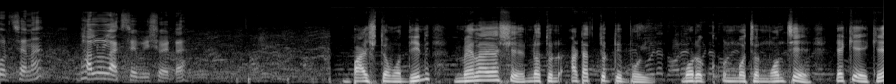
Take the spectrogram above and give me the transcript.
করছে না। ভালো লাগছে বিষয়টা। বাইশতম দিন মেলায় আসে নতুন আটাত্তরটি বই। মোরক উন্মোচন মঞ্চে একে একে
